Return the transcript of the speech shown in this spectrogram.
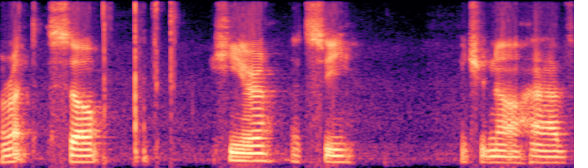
Alright, so here, let's see, it should now have,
